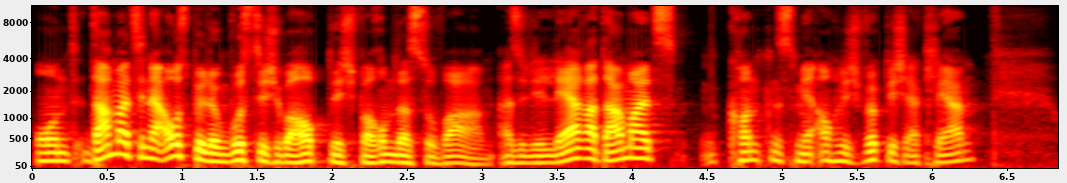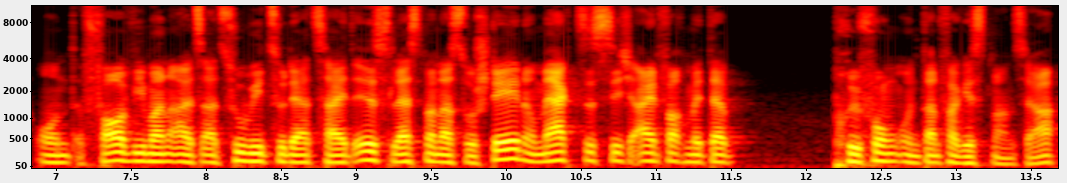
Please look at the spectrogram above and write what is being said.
Und damals in der Ausbildung wusste ich überhaupt nicht, warum das so war. Also die Lehrer damals konnten es mir auch nicht wirklich erklären. Und vor wie man als Azubi zu der Zeit ist, lässt man das so stehen und merkt es sich einfach mit der Prüfung und dann vergisst man es, ja.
